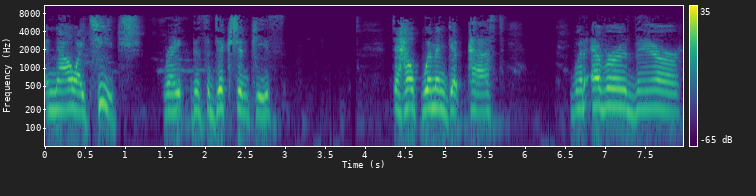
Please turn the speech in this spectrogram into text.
And now I teach, right? This addiction piece to help women get past whatever their,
